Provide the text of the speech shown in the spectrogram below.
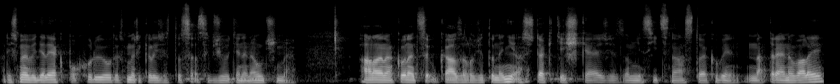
a když jsme viděli, jak pochodují, tak jsme říkali, že to se asi v životě nenaučíme. Ale nakonec se ukázalo, že to není až tak těžké, že za měsíc nás to jakoby natrénovali,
